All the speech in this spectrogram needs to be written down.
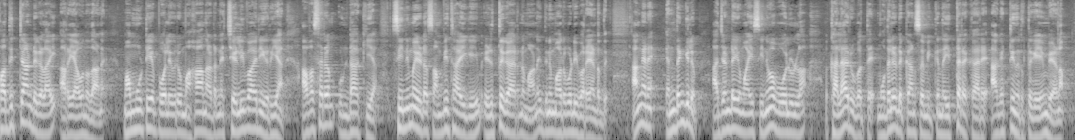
പതിറ്റാണ്ടുകളായി അറിയാവുന്നതാണ്. മമ്മൂട്ടിയെ പോലെ ഒരു മഹാനടനെ ചെളിവാരി എറിയാൻ അവസരം ഉണ്ടാക്കിയ സിനിമയുടെ സംവിധായികയും എഴുത്തുകാരനുമാണ് ഇതിന് മറുപടി പറയേണ്ടത്. അങ്ങനെ എന്തെങ്കിലും അജണ്ടയുമായി സിനിമ പോലുള്ള കലാരൂപത്തെ മുതലെടുക്കാൻ ശ്രമിക്കുന്ന ഇത്തരക്കാരെ അകറ്റി നിർത്തുകയും വേണം.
